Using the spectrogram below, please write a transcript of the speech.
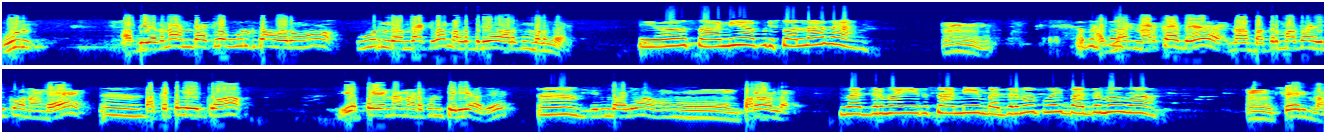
ஊரு அப்படி எதனா இருந்தாக்குல ஊருக்கு தான் வரும். ஊர்ல வந்தாக்குல நல்லபடியா அடக்கம் பண்ணுங்க. ஐயோ சாமி அப்படி சொல்லாத. அது மாதிரி நடக்காது. நான் பத்திரமா தான் இருக்கோம் நாங்க. பக்கத்துல இருக்கோம். எப்ப என்ன நடக்கும்னு தெரியாது. இருந்தாலும் பரவாயில்ல. பத்திரமா இரு சாமி பத்திரமா போய் பத்திரமா வா. ம் சரிம்மா.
